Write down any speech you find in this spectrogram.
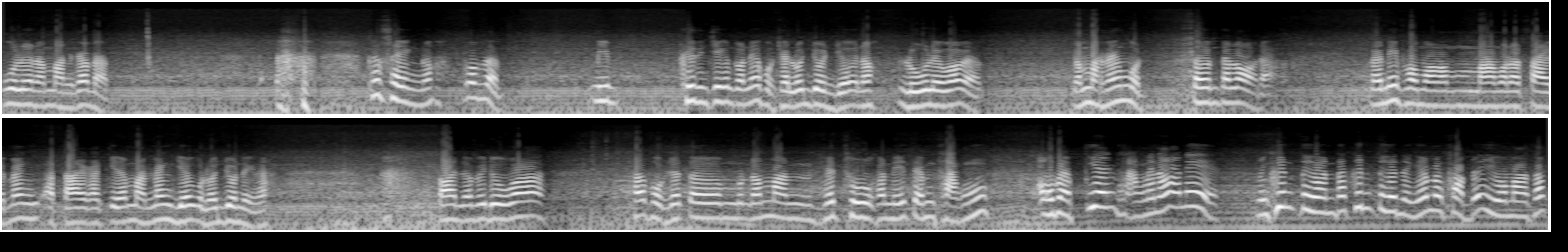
พูดเรื่องน้ำมันก็แบบ ก็เซ็งเนาะก็แบบมีคือจริงๆตอนนี้ผมใช้รถยนต์เยอะเนาะรู้เลยว่าแบบน้ำมันแม่งหมดเติมตลอดอะแล้วนี่พอมามามอเตอร์ไซค์แม่งอัตราการกินน้ำมันแม่งเยอะกว่ารถยนต์อีกนะตอนเดี๋ยวไปดูว่า ถ้าผมจะเติมน้ำมัน H2 คันนี้เต็มถัง เอาแบบเกลี้ยงถังเลยนะนี่ มันขึ้นเตือนถ้าขึ้นเตือนอย่างเงี้ยมันขับได้อีกประมาณสัก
